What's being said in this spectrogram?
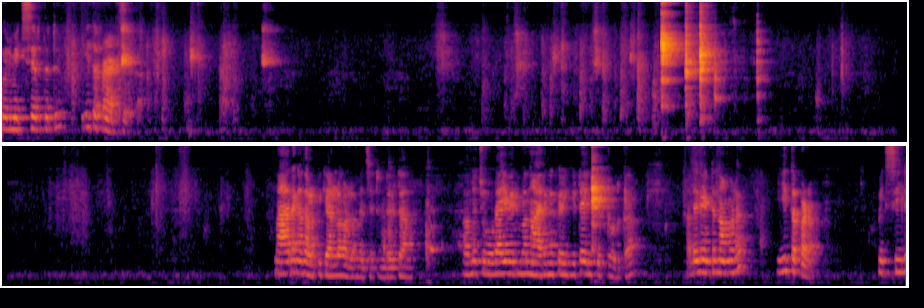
നമുക്കൊരു മിക്സ് എടുത്തിട്ട് ഈത്തപ്പഴം അടിച്ചെടുക്കാം നാരങ്ങ തിളപ്പിക്കാനുള്ള വെള്ളം വെച്ചിട്ടുണ്ട് കേട്ടോ. അതൊന്ന് ചൂടായി വരുമ്പോൾ നാരങ്ങ കഴുകിയിട്ട് അതിലേക്ക് ഇട്ട് കൊടുക്കുക അത് കഴിഞ്ഞിട്ട് നമ്മൾ ഈത്തപ്പഴം മിക്സിയിൽ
